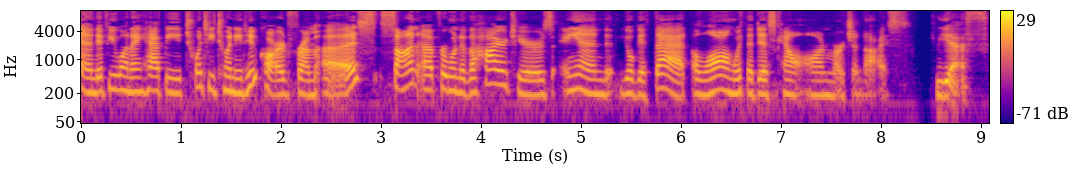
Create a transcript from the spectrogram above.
And if you want a happy 2022 card from us, sign up for one of the higher tiers and you'll get that along with a discount on merchandise. Yes.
